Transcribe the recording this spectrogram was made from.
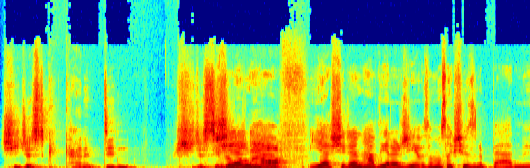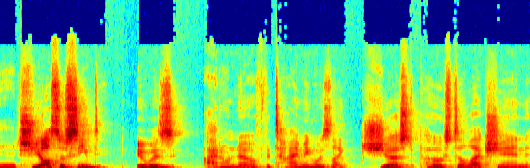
she just kind of didn't. She just seemed She a little bit have, off. yeah, she didn't have the energy. It was almost like she was in a bad mood. She also seemed. It was. I don't know if the timing was like just post election.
